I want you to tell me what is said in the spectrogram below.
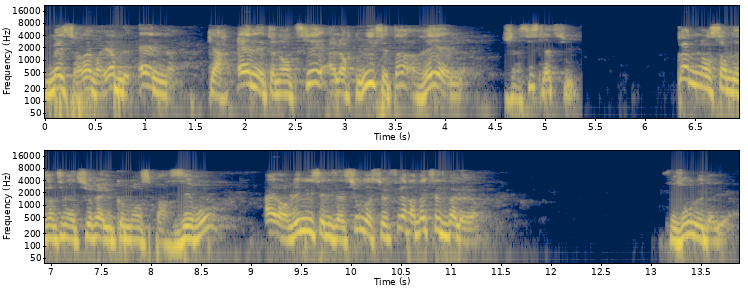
mais sur la variable n, car n est un entier alors que x est un réel. J'insiste là-dessus. Comme l'ensemble des antinaturels commence par 0, alors l'initialisation doit se faire avec cette valeur. Faisons-le d'ailleurs.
